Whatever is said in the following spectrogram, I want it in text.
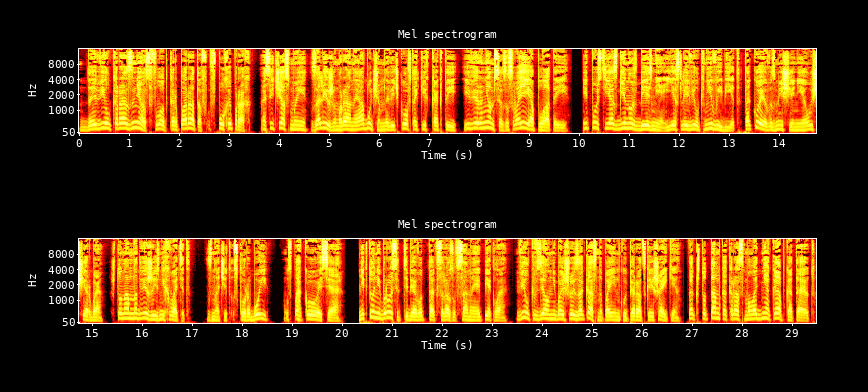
Да Вилк разнес флот корпоратов в пух и прах. А сейчас мы залижем раны, обучим новичков таких, как ты, и вернемся за своей оплатой. И пусть я сгину в бездне, если Вилк не выбьет такое возмещение ущерба, что нам на две жизни хватит. Значит, скоро бой? Успокойся. Никто не бросит тебя вот так сразу в самое пекло. Вилк взял небольшой заказ на поимку пиратской шайки, так что там как раз молодняк и обкатают.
